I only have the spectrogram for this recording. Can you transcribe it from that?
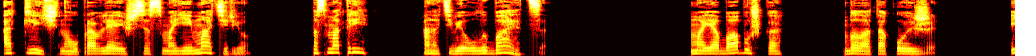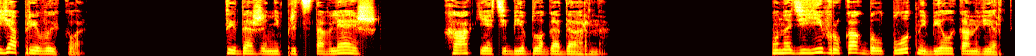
отлично управляешься с моей матерью. Посмотри, она тебе улыбается». Моя бабушка была такой же. Я привыкла. Ты даже не представляешь, как я тебе благодарна. У Надии в руках был плотный белый конверт,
